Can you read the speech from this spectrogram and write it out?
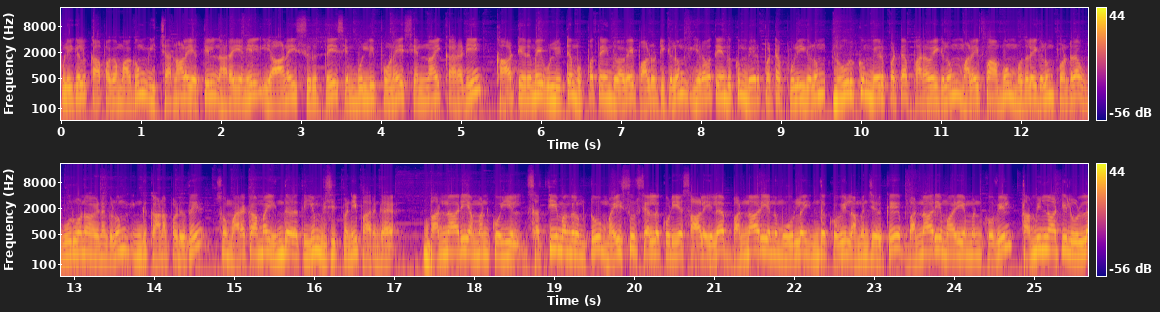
புலிகள் காப்பகமாகும். இச்சரணாலயத்தில் நரையனில் யானை சிறுத்தை செம்புள்ளி பூனை சென்னாய் கரடி காட்டெருமை உள்ளிட்ட முப்பத்தைந்து வகை பாலூட்டிகளும் இருபத்தைந்துக்கும் மேற்பட்ட புலிகளும் நூறுக்கும் மேற்பட்ட பறவைகளும் மலைப்பாம்பும் முதலைகளும் போன்ற ஊர்வன இனங்களும் இங்கு காணப்படுது. ஸோ மறக்காமல் இந்த இடத்தையும் விசிட் பண்ணி பாருங்கள் பன்னாரி அம்மன் கோயில் சத்தியமங்கலம் டு மைசூர் செல்லக்கூடிய சாலையில் பன்னாரி என்னும் ஊரில் இந்த கோவில் அமைஞ்சிருக்கு. பன்னாரி மாரியம்மன் கோவில் தமிழ்நாட்டில் உள்ள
